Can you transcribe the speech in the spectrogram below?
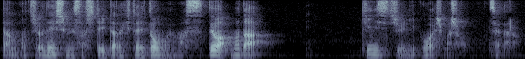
旦こちらで締めさせていただきたいと思います。では、また近日中にお会いしましょう。さよなら。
